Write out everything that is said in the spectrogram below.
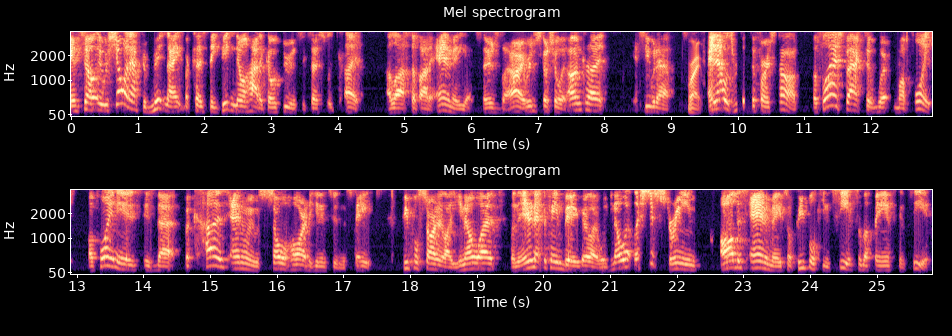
And so it was showing after midnight because they didn't know how to go through and successfully cut a lot of stuff out of anime yet. So they're just like, all right, we're just gonna show it uncut and see what happens. Right. And that was really the first time. But flashback to where my point. My point is, is that because anime was so hard to get into in the states, people started like, you know what? When the internet became big, they're like, well, you know what? Let's just stream all this anime so people can see it, so the fans can see it.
